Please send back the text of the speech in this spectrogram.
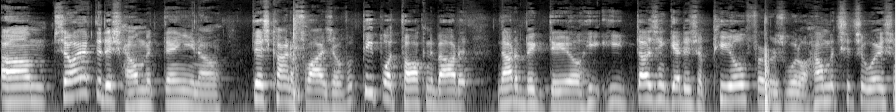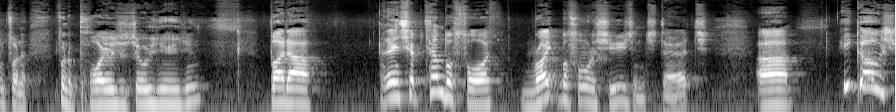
Um, so after this helmet thing, you know, this kind of flies over. People are talking about it. Not a big deal. He he doesn't get his appeal for his little helmet situation from the from the Players Association. But uh, then September fourth, right before the season starts, uh, he goes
